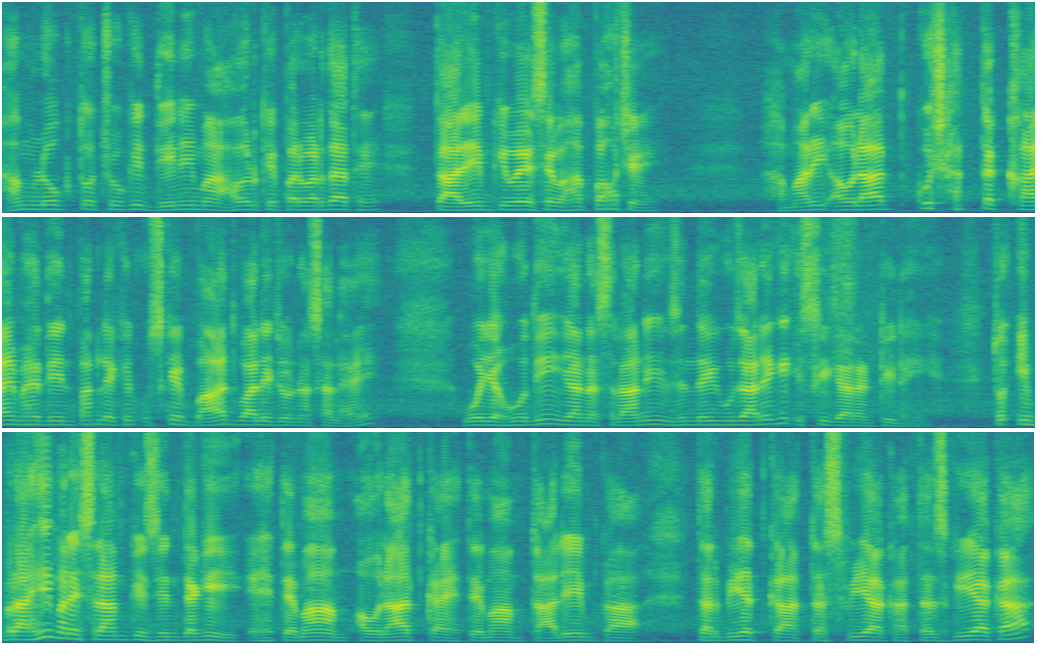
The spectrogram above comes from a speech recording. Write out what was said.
हम लोग तो चूँकि दीनी माहौल के परवरदा थे, तालीम की वजह से वहाँ पहुँचे हमारी औलाद कुछ हद तक कायम है दीन पर, लेकिन उसके बाद वाली जो नस्ल है, वो यहूदी या नसरानी ज़िंदगी गुजारेगी, इसकी गारंटी नहीं है। तो इब्राहीम अलैहिस्सलाम की ज़िंदगी अहतमाम औलाद का अहतमाम तालीम का, तरबियत का, तस्विया का, तजकिया का,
